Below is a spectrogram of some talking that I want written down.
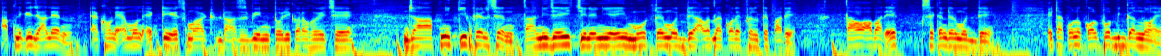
আপনি কি জানেন, এখন এমন একটি স্মার্ট ডাস্টবিন তৈরি করা হয়েছে যা আপনি কি ফেলছেন তা নিজেই চিনে নিয়েই মুহূর্তের মধ্যে আলাদা করে ফেলতে পারে। তাও আবার এক সেকেন্ডের মধ্যে। এটা কোনো কল্পবিজ্ঞান নয়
